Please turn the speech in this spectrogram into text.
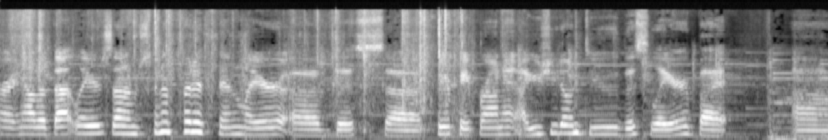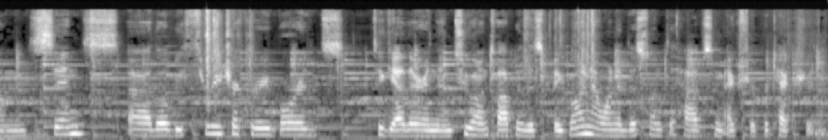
Alright, now that that layer's done, I'm just going to put a thin layer of this uh, clear paper on it. I usually don't do this layer, but um, since uh, there'll be three charcuterie boards together and then two on top of this big one. I wanted this one to have some extra protection.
